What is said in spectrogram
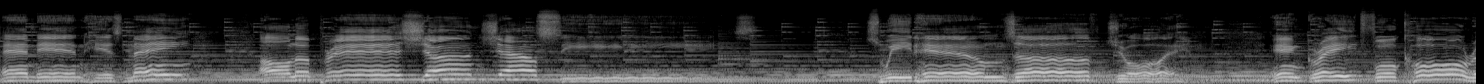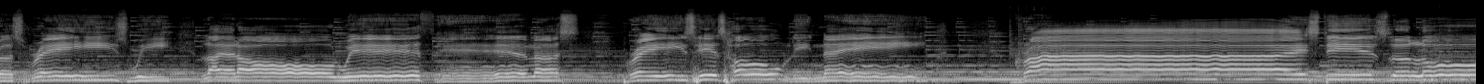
and in his name all oppression shall cease. Sweet hymns of joy in grateful chorus raise we let all within us. Praise his holy name. Christ is the lord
